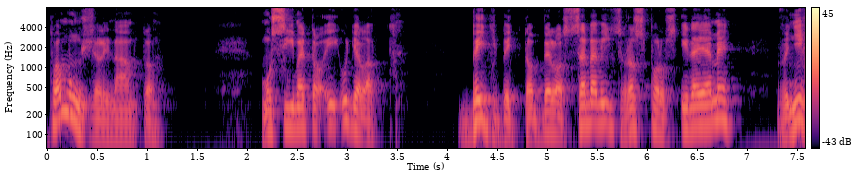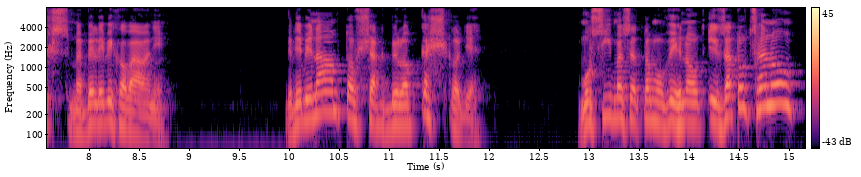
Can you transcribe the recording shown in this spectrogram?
Pomůže-li nám to, musíme to i udělat. Byť by to bylo sebevíc v rozporu s idejemi, v nich jsme byli vychováni. Kdyby nám to však bylo ke škodě, musíme se tomu vyhnout i za tu cenu,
